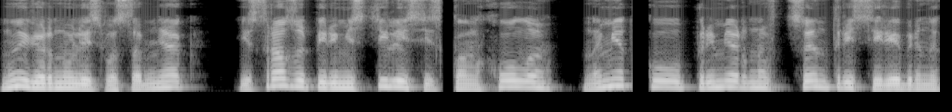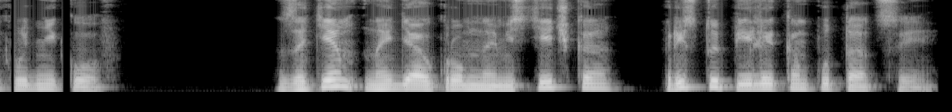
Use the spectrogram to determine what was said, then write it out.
Мы вернулись в особняк и сразу переместились из кланхола на метку примерно в центре серебряных рудников. Затем, найдя укромное местечко, приступили к ампутации.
